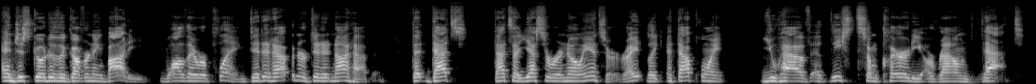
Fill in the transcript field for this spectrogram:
and just go to the governing body while they were playing. Did it happen or did it not happen? That that's that's a yes or a no answer, right? Like at that point you have at least some clarity around that.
